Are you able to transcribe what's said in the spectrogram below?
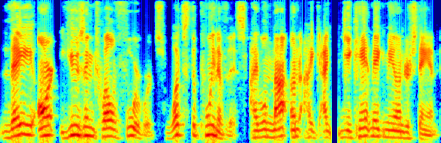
They aren't using 12 forwards. What's the point of this? I will not. I, I, you can't make me understand.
